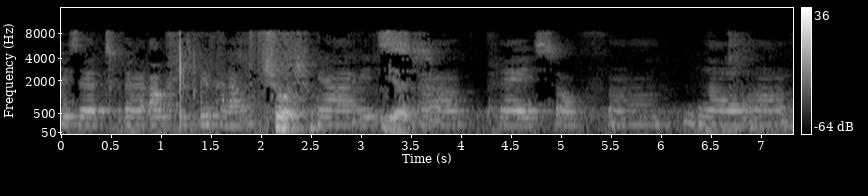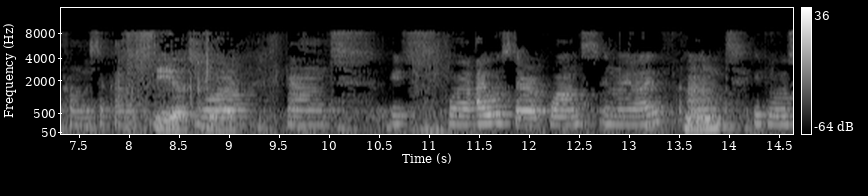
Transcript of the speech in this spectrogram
visit uh, Auschwitz-Birkenau. Sure, sure. Yeah, it's Yes. a place of um, you know uh, from the second Yes, war, right. and it well I was there once in my life, Mhm. and it was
